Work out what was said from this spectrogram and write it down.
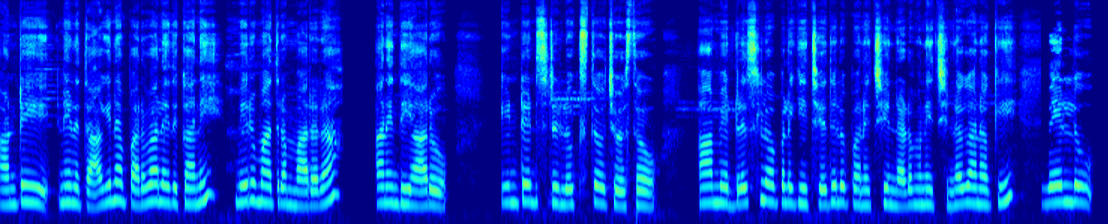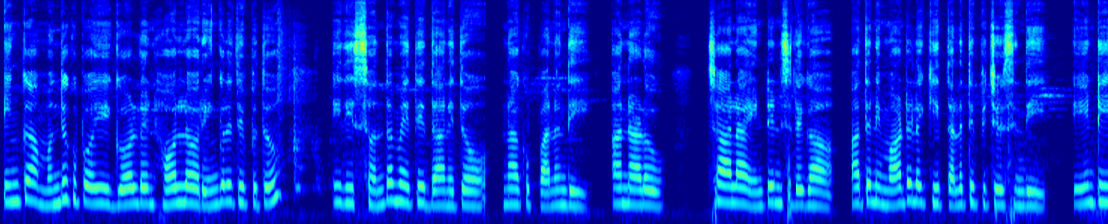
అంటే నేను తాగినా పర్వాలేదు కానీ మీరు మాత్రం మారరా? అనింది ఆరు. ఇంటెన్స్డ్ లుక్స్తో చూస్తావు. ఆమె డ్రెస్ లోపలికి చేతులు పనిచ్చి నడుముని చిన్నగా నొక్కి వేళ్ళు ఇంకా ముందుకు పోయి గోల్డెన్ హోల్లో రింగులు తిప్పుతూ ఇది సొంతమైతే దానితో నాకు పనుంది అన్నాడు. చాలా ఇంటెన్స్డ్గా అతని మాటలకి తల తిప్పి చూసింది. ఏంటి?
